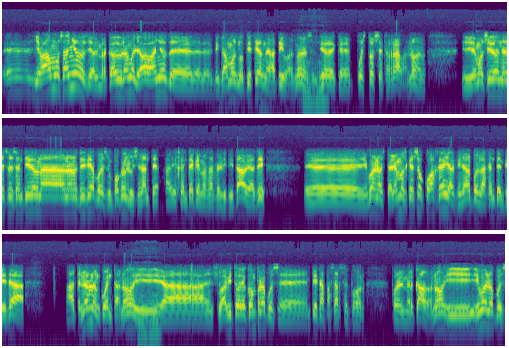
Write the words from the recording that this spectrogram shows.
Eh, llevábamos años, y el mercado de Durango llevaba años de, digamos, noticias negativas, ¿no? En el sentido de que puestos se cerraban, ¿no? Y hemos sido en ese sentido una, noticia pues un poco ilusionante. Hay gente que nos ha felicitado y así. Eh, y bueno, esperemos que eso cuaje y al final pues la gente empiece a, tenerlo en cuenta, ¿no? Y en su hábito de compra pues eh, empieza a pasarse por, por el mercado, ¿no? Y, bueno, pues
